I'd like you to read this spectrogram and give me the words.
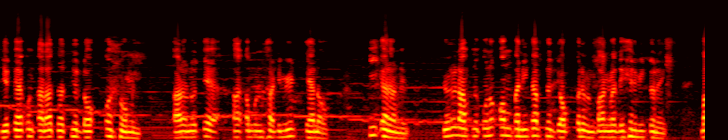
যেহেতু এখন তারা চাচ্ছে দক্ষ শ্রমিক, কারণ হচ্ছে টাকা মূল সার্টিফিকেট কেন? কি কারণে? ধরুন আপনি কোনো কোম্পানিতে আপনি জব করবেন বাংলাদেশের ভিতরে, বা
